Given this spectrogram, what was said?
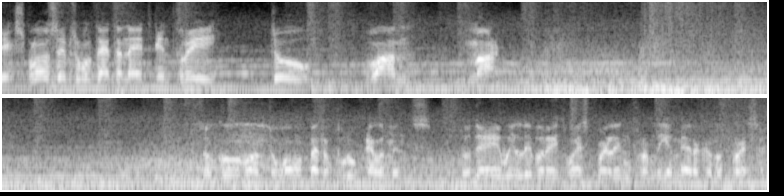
the explosives will detonate in three, two, one, mark. So Sokol 1 to all battle group elements. Today we liberate West Berlin from the American oppressors.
